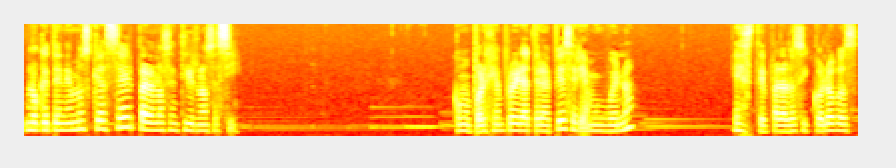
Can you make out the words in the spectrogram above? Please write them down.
lo que tenemos que hacer para no sentirnos así. Como por ejemplo ir a terapia sería muy bueno. Este, para los psicólogos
